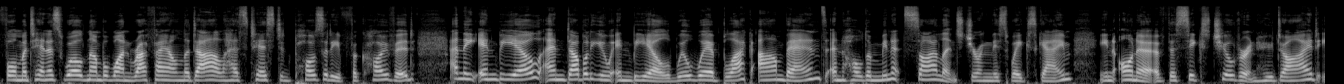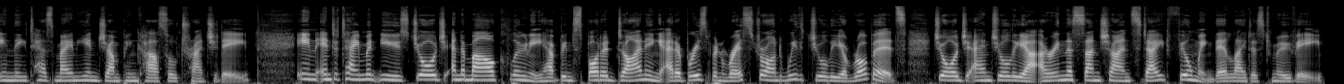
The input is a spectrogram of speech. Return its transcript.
Former tennis world number one Rafael Nadal has tested positive for COVID, and the NBL and WNBL will wear black armbands and hold a minute's silence during this week's game in honour of the six children who died in the Tasmanian jumping castle tragedy. In entertainment news, George and Amal Clooney have been been spotted dining at a Brisbane restaurant with Julia Roberts. George and Julia are in the Sunshine State filming their latest movie.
